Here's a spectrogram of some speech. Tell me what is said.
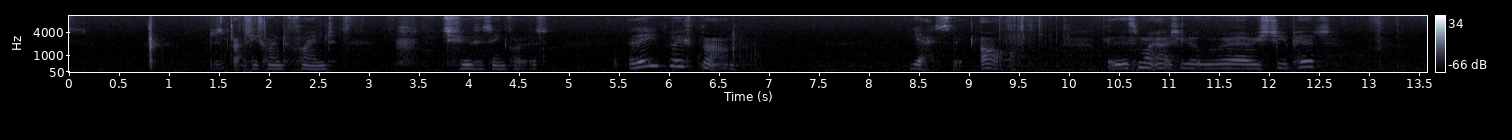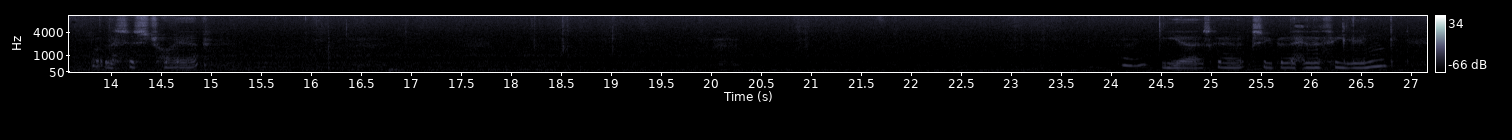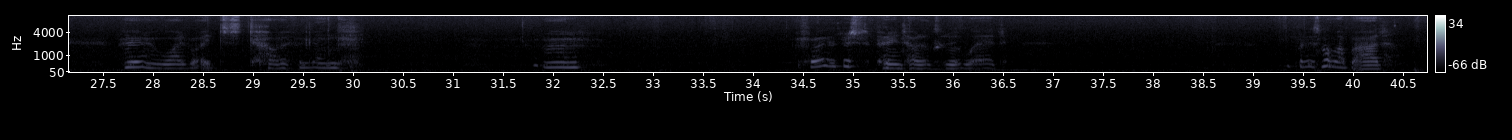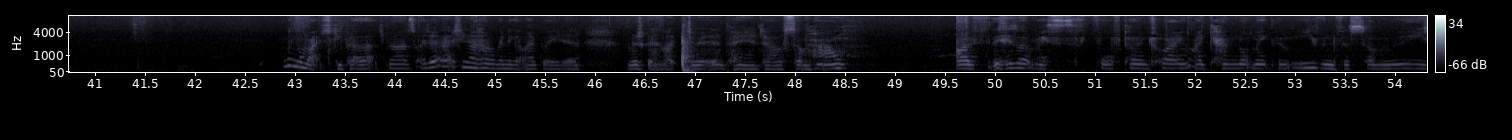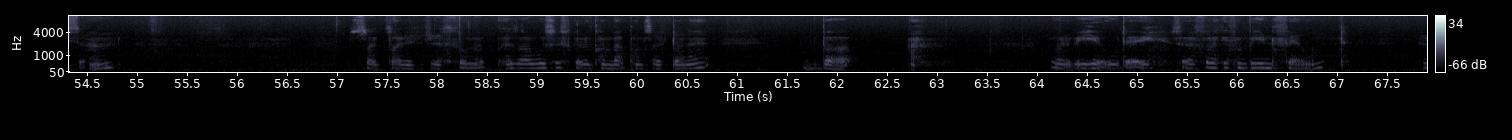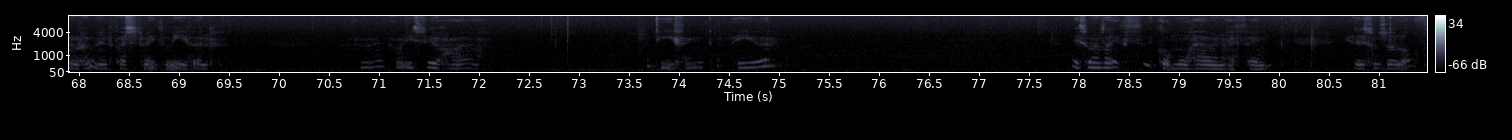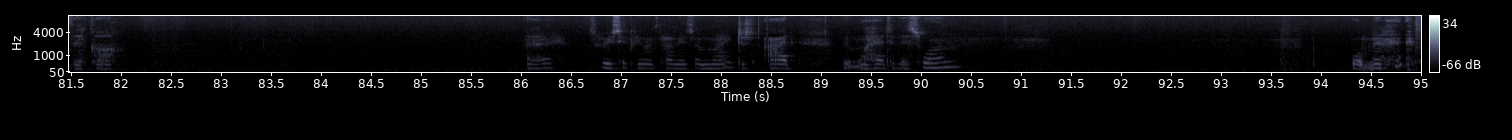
Just actually trying to find two of the same colours. Are they both brown? Yes, they are. Okay, this might actually look very stupid, but let's just try it. Yeah, it's going to look stupid. I have a feeling. I don't know why, but I just have a feeling. Um, I feel like just the ponytail looks a bit weird. But it's not that bad. I think I might just keep it like that to be honest. I don't actually know how I'm going to get my braid in. I'm just going to like do it in a ponytail somehow. I've, this is like my fourth time trying. I cannot make them even for some reason. So I decided to just film it because I was just going to come back once I've done it. But I'm going to be here all day. So I feel like if I'm being filmed, then I'll put my pressure to make them even. And that needs to go higher. What do you think? Are even? This one's like got more hair in it, I think. This one's a lot thicker. So So basically my plan is I might just add a bit more hair to this one. One minute.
